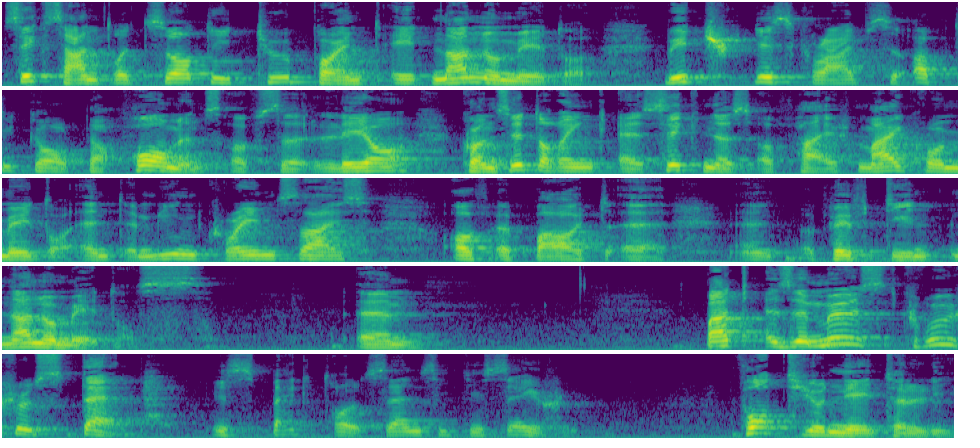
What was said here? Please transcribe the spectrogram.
632.8 nanometer, which describes the optical performance of the layer considering a thickness of 5 micrometer and a mean grain size of about uh, 15 nanometers. Um, but the most crucial step is spectral sensitization. Fortunately,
